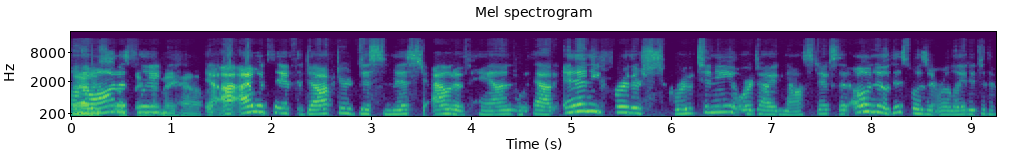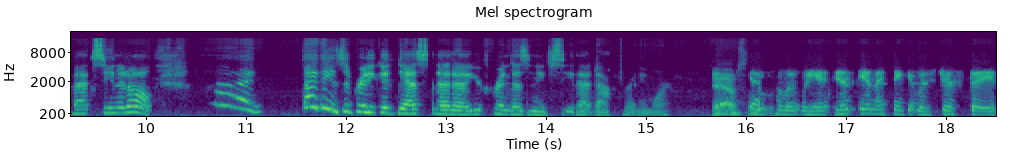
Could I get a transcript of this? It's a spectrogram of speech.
Although honestly, yeah, I, I, would say if the doctor dismissed out of hand without any further scrutiny or diagnostics that, oh no, this wasn't related to the vaccine at all, I, I think it's a pretty good guess that uh, your friend doesn't need to see that doctor anymore. Yeah, absolutely. Absolutely, and and I think it was just the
